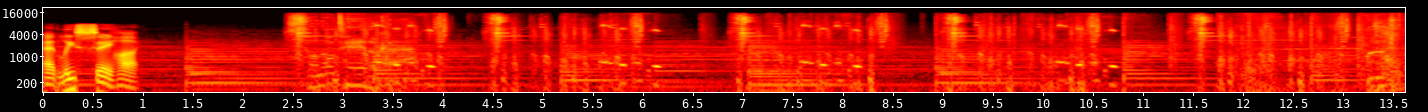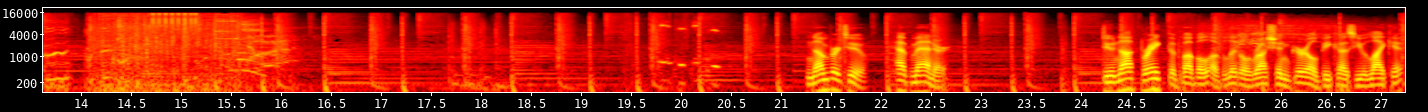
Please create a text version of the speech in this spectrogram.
At least say hi. Number 2, have manner. Do not break the bubble of little Russian girl because you like it.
